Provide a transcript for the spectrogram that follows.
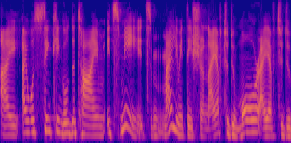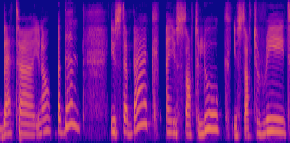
I i was thinking all the time it's me it's my limitation. I have to do more i have to do better you know? But then you step back and you start to look you start to read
